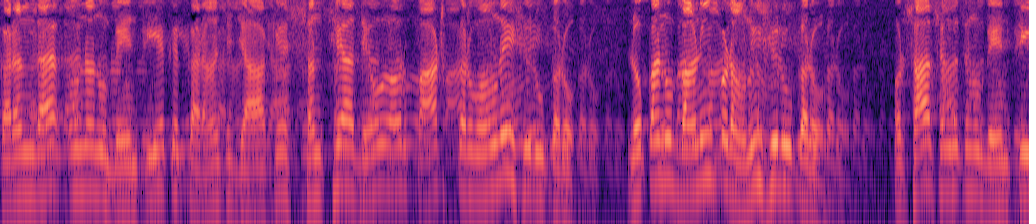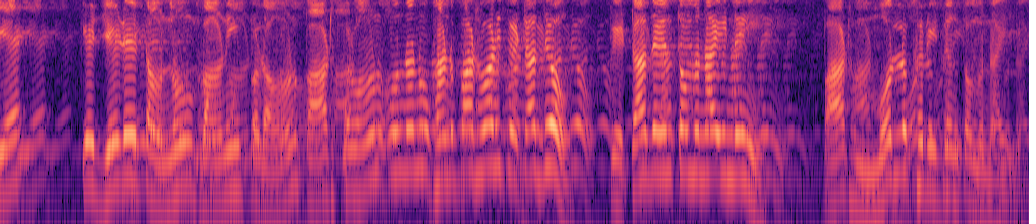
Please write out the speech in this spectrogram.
ਕਰਨ ਦਾ, ਉਹਨਾਂ ਨੂੰ ਬੇਨਤੀ ਹੈ ਕਿ ਘਰਾਂ 'ਚ ਜਾ ਕੇ ਸੰਥਿਆ ਦਿਓ ਔਰ ਪਾਠ ਕਰਵਾਉਣੇ ਸ਼ੁਰੂ ਕਰੋ। ਲੋਕਾਂ ਨੂੰ ਬਾਣੀ ਪੜਾਉਣੀ ਸ਼ੁਰੂ ਕਰੋ। ਔਰ ਸਾਧ ਸੰਗਤ ਨੂੰ ਬੇਨਤੀ ਹੈ ਕਿ ਜਿਹੜੇ ਤੁਹਾਨੂੰ ਬਾਣੀ ਪੜਾਉਣ ਪਾਠ ਕਰਵਾਉਣ, ਉਹਨਾਂ ਨੂੰ ਅਖੰਡ ਪਾਠ ਵਾਲੀ ਭੇਟਾ ਦਿਓ। ਭੇਟਾ ਦੇਣ ਤੋਂ ਮਨਾਈ ਨਹੀਂ, ਪਾਠ ਮੁੱਲ ਖਰੀਦਣ ਤੋਂ ਮਨਾਈ ਹੈ।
